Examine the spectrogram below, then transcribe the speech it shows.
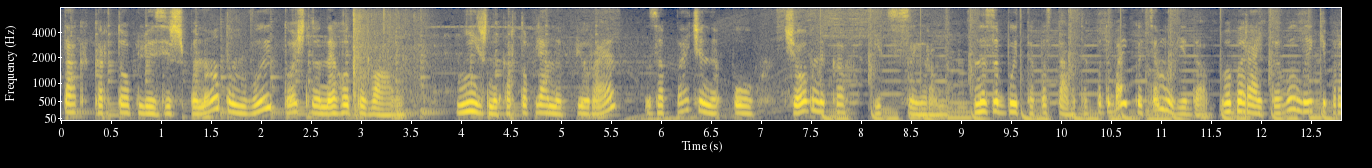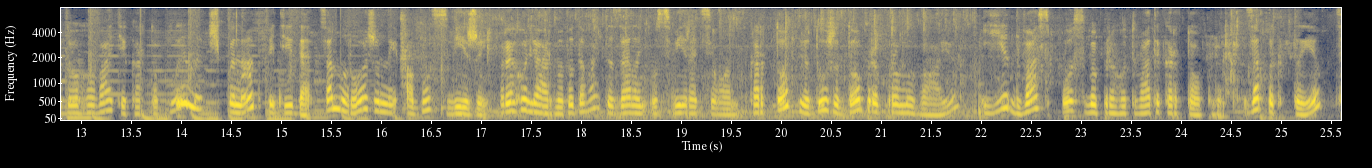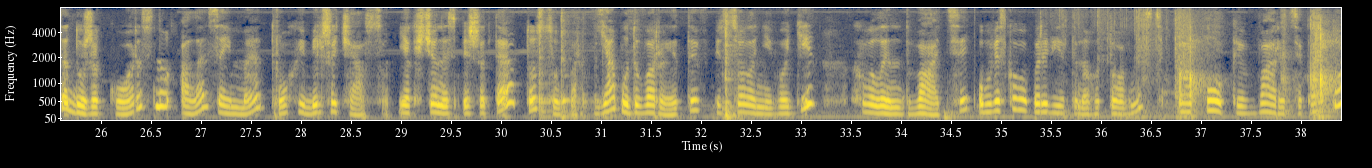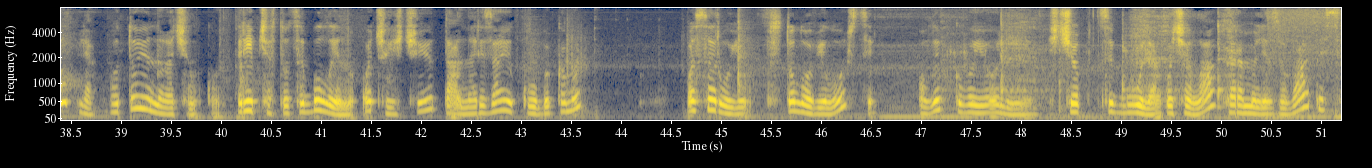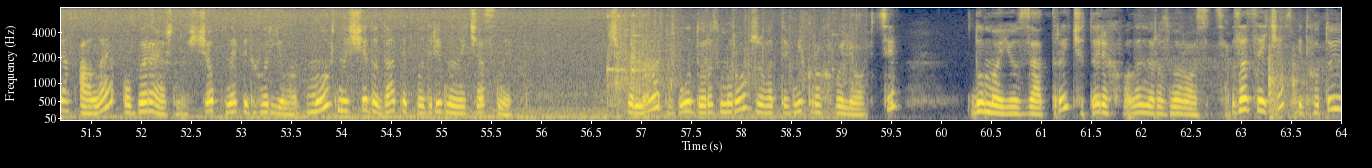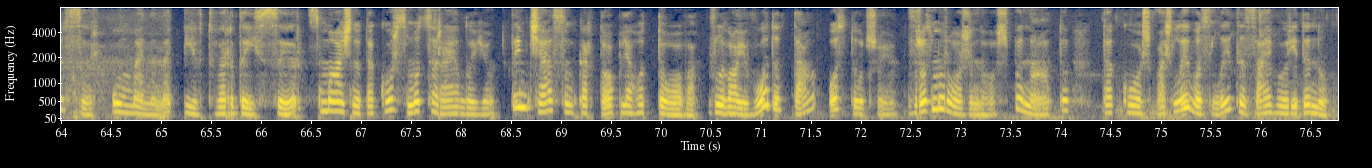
Так картоплю зі шпинатом ви точно не готували. Ніжне картопляне пюре запечене у човниках із сиром. Не забудьте поставити вподобайку цьому відео. Вибирайте великі продовгуваті картоплини, шпинат підійде заморожений або свіжий. Регулярно додавайте зелень у свій раціон. Картоплю дуже добре промиваю. Є два способи приготувати картоплю. Запекти це дуже корисно, але займе трохи більше часу. Якщо не спішите, то супер. Я буду варити в підсоленій воді хвилин 20. Обов'язково перевірте на готовність. А поки вариться картопля, готую начинку. Рібчасту цибулину очищую та нарізаю кубиками, пасирую в столовій ложці оливкової олії, щоб цибуля почала карамелізуватися, але обережно, щоб не підгоріла. Можна ще додати подрібнений часник. Шпинат буду розморожувати в мікрохвильовці. Думаю, за 3-4 хвилини розморозиться. За цей час підготую сир. У мене напівтвердий сир, смачно також з моцарелою. Тим часом картопля готова. Зливаю воду та остуджую. З розмороженого шпинату також важливо злити зайву рідину.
